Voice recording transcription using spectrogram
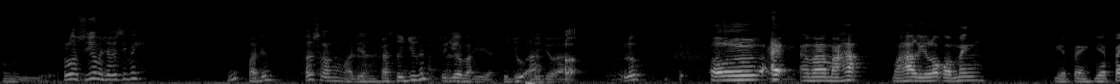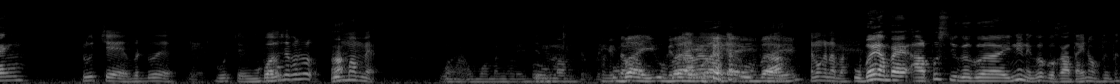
Oh iya. Lu setuju sama siapa sih, Pi? Ini Fadil Oh, sekarang sama dia. kelas 7 kan? Tujuh apa? Iya, 7 A. 7A. Lu Eh, eh sama Maha. Maha Lilo Komeng Gepeng. Gepeng lu C berdua ya? Gue Gua lu siapa lu? Hah? Umam ya? Wah, umumnya legend. Umam. Ubay, Ubay. Kenapa? Ubay. Emang kenapa? Ubay sampai Alpus juga gue ini nih gue gue katain waktu itu.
